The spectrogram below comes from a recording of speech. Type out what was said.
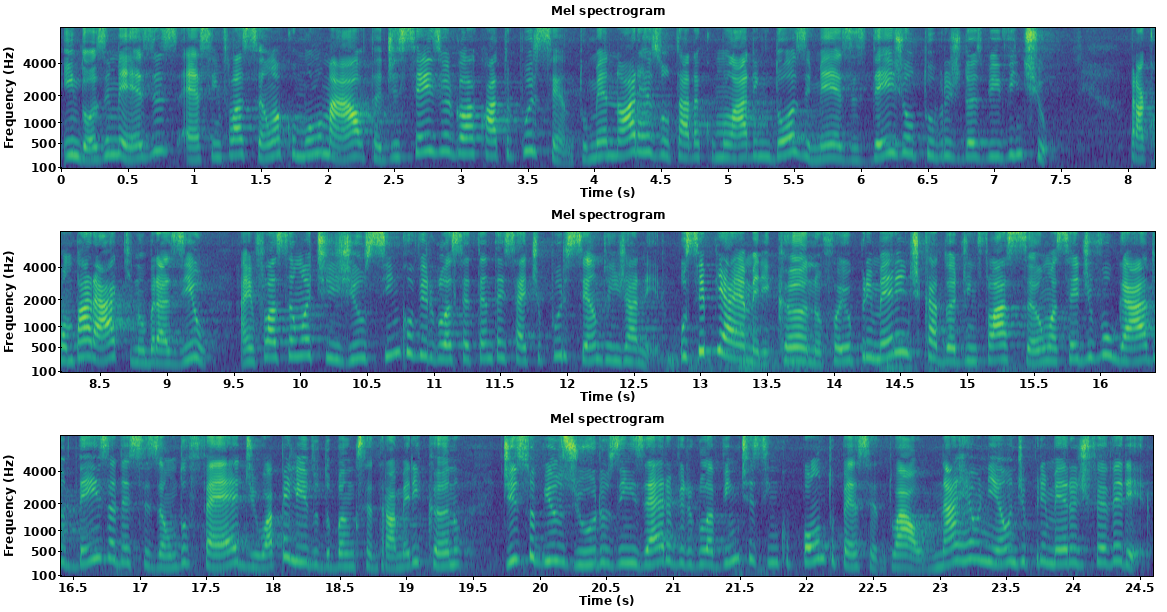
Em 12 meses, essa inflação acumula uma alta de 6,4%, o menor resultado acumulado em 12 meses desde outubro de 2021. Para comparar, aqui no Brasil, a inflação atingiu 5,77% em janeiro. O CPI americano foi o primeiro indicador de inflação a ser divulgado desde a decisão do Fed, o apelido do Banco Central Americano, de subir os juros em 0,25 ponto percentual na reunião de 1 de fevereiro.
